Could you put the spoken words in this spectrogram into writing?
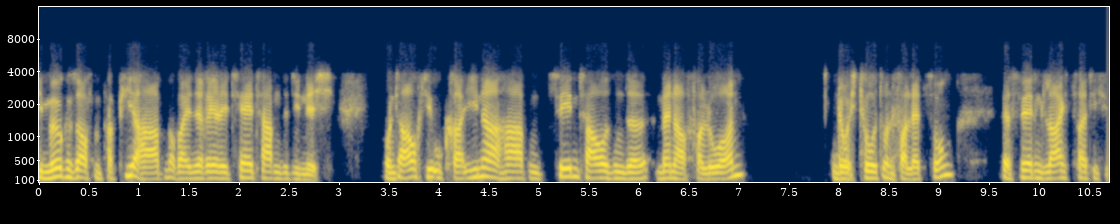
Die mögen sie auf dem Papier haben, aber in der Realität haben sie die nicht. Und auch die Ukrainer haben Zehntausende Männer verloren durch Tod und Verletzung. Es werden gleichzeitig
